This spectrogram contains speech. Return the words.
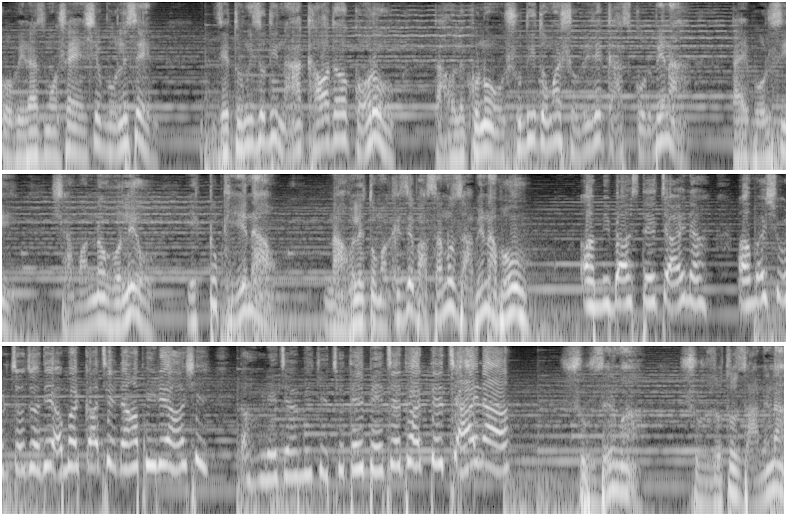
কবিরাজ মশাই এসে বলেছেন যে তুমি যদি না খাওয়া দাওয়া করো তাহলে কোনো ওষুধই তোমার শরীরে কাজ করবে না। তাই বলছি সামান্য হলেও একটু খেয়ে নাও। না হলে তোমাকে যে বাঁচানো যাবে না বউ। আমি বাঁচতে চাই না। আমার সূর্য যদি আমার কাছে না ফিরে আসে তাহলে যে আমি কিছুতে বেঁচে থাকতে চাই না। সূর্যের মা সূর্য তো জানে না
